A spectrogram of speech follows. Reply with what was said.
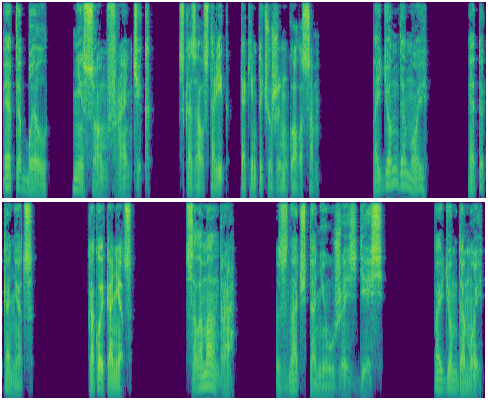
«Это был не сом, Франтик», — сказал старик каким-то чужим голосом. «Пойдем домой. Это конец». «Какой конец?» «Саламандра. Значит, они уже здесь. Пойдем домой», —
